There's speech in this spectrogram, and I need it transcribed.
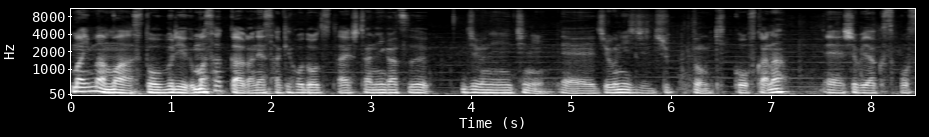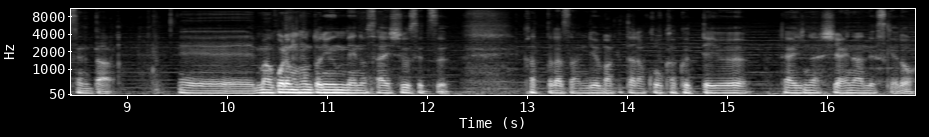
まあ今まあストーブリーグ、まあサッカーがね先ほどお伝えした2月12日に、えー、12時10分キックオフかな、えー、渋谷区スポーツセンター。えー、まあこれも本当に運命の最終節。勝ったら残留負けたら降格っていう大事な試合なんですけど。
